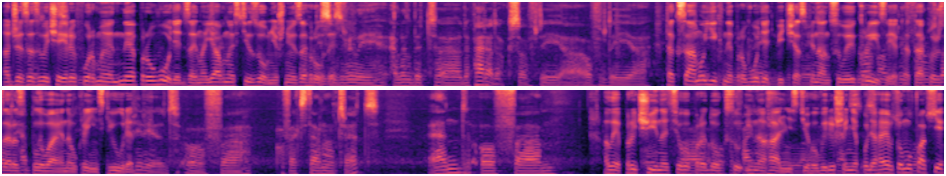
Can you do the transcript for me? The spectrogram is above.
Адже зазвичай реформи не проводять за наявності зовнішньої загрози. uh, uh, uh, Так само їх не проводять під час фінансової кризи, яка також зараз впливає на український уряд. period of of external threats and of um, Але причина цього парадоксу і нагальність його вирішення полягає в тому факті,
